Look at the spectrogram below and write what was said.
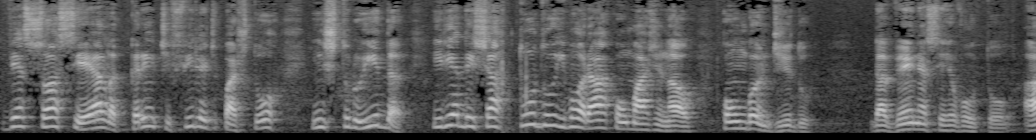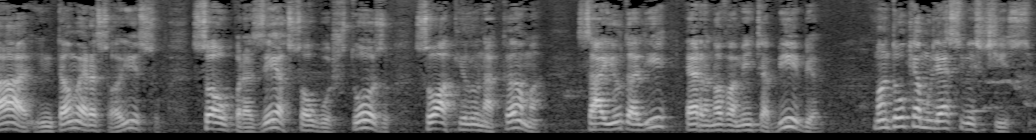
Vê só se ela, crente filha de pastor, instruída, iria deixar tudo e morar com o marginal, com um bandido. Davênia se revoltou. Ah, então era só isso? Só o prazer, só o gostoso, só aquilo na cama? Saiu dali, era novamente a Bíblia? Mandou que a mulher se vestisse.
